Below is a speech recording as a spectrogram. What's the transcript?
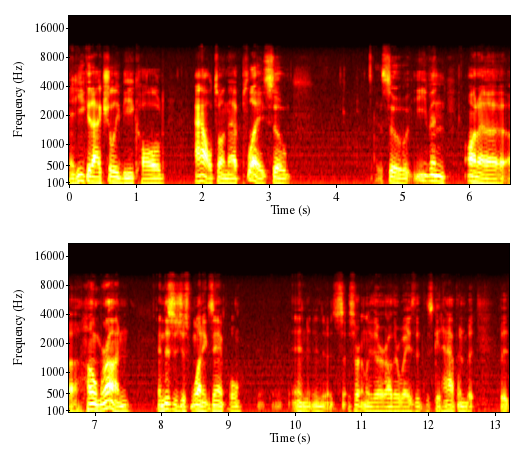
and he could actually be called out on that play. So so even on a, a home run, and this is just one example, and, and certainly there are other ways that this could happen, but but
